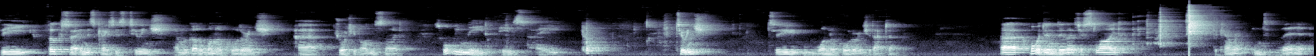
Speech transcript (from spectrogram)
The focuser in this case is 2 inch and we've got a 1 and a quarter inch uh, draw tube on this side. So what we need is a 2 inch to 1 and a quarter inch adapter. Uh, what we're doing to do that is just slide the camera into there,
